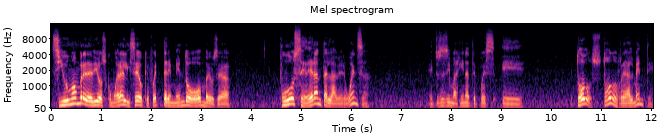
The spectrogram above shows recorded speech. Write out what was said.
si un hombre de Dios, como era Eliseo, que fue tremendo hombre, o sea, pudo ceder ante la vergüenza, entonces imagínate pues, eh, todos, todos realmente,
